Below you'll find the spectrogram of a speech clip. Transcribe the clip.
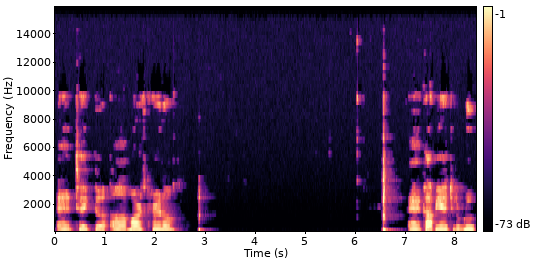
And take the uh, mach kernel and copy it to the root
